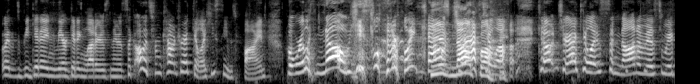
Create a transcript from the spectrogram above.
when at the beginning they're getting letters and they're like, "Oh, it's from Count Dracula. He seems fine," but we're like, "No, he's literally Count not Dracula. Count Dracula is synonymous with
